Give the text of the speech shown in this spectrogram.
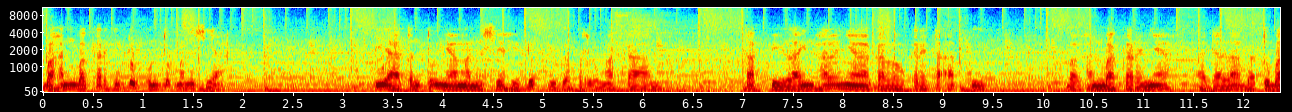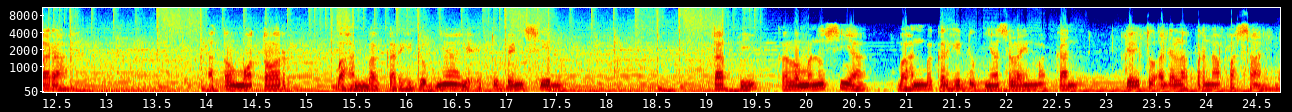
bahan bakar hidup untuk manusia. Iya, tentunya manusia hidup juga perlu makan. Tapi lain halnya kalau kereta api, bahan bakarnya adalah batu bara atau motor bahan bakar hidupnya yaitu bensin. Tapi kalau manusia bahan bakar hidupnya selain makan yaitu adalah pernapasan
